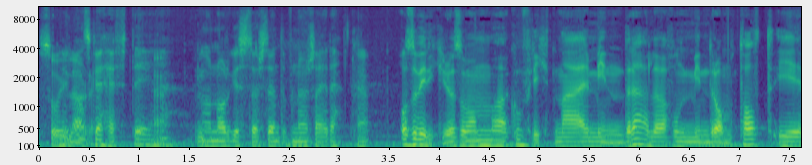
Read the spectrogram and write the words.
så ille er det. Ganske heftig ja. når Norges største entreprenør sier det. Ja. Og så virker det jo som om konflikten er mindre, eller i hvert fall mindre omtalt, i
